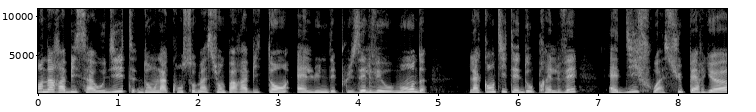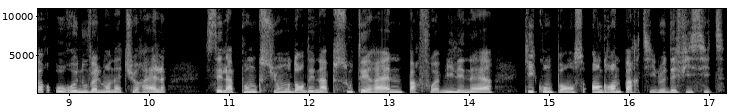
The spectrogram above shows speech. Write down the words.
En Arabie saoudite, dont la consommation par habitant est l'une des plus élevées au monde, la quantité d'eau prélevée est dix fois supérieure au renouvellement naturel. C'est la ponction dans des nappes souterraines, parfois millénaires, qui compense en grande partie le déficit.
